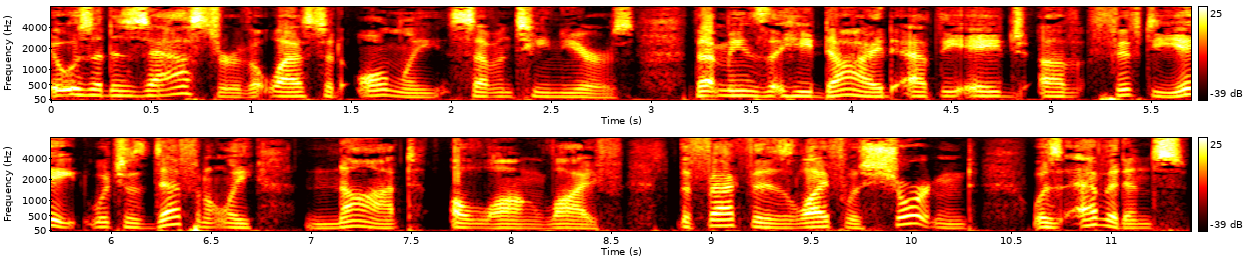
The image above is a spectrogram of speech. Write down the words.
it was a disaster that lasted only 17 years. That means that he died at the age of 58, which is definitely not a long life. The fact that his life was shortened was evidence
